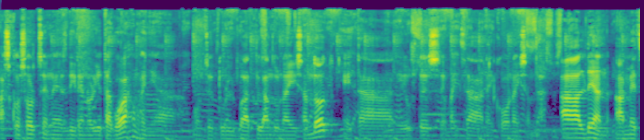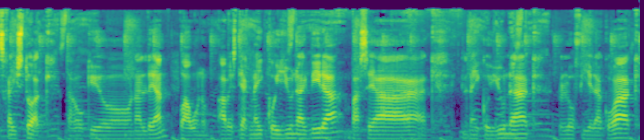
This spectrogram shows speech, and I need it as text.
asko sortzen ez diren horietakoa, baina kontzeptual bat landu nahi izan dut, eta nire ustez emaitza nahiko nahi izan da. A aldean, amets gaiztoak dagokion aldean, ba, bueno, abestiak nahiko ilunak dira, baseak nahiko ilunak, lofierakoak,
